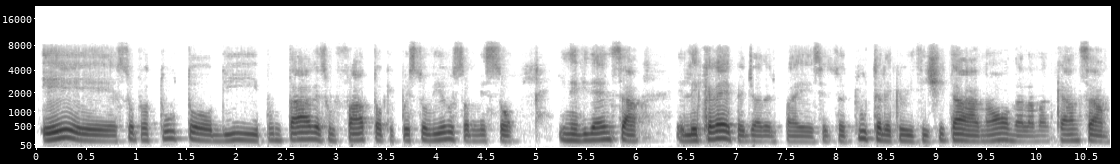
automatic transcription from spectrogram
e soprattutto di puntare sul fatto che questo virus ha messo in evidenza le crepe già del paese, cioè tutte le criticità, no? dalla mancanza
